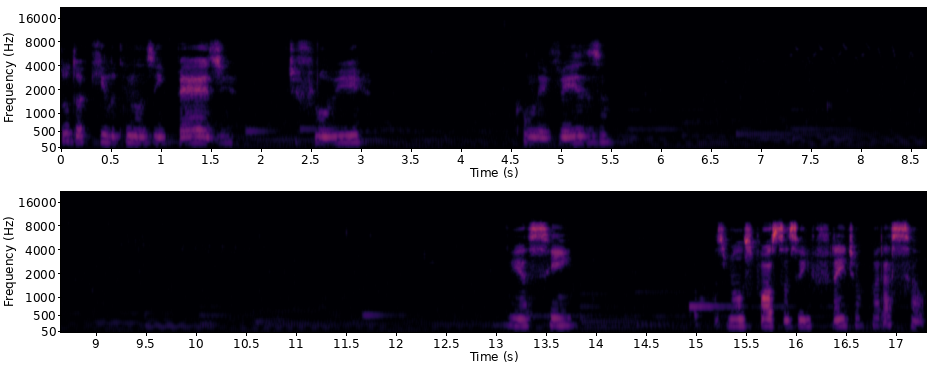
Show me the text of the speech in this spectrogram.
Tudo aquilo que nos impede de fluir com leveza. E assim, as mãos postas em frente ao coração.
